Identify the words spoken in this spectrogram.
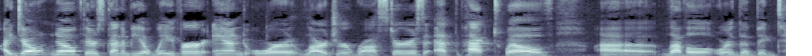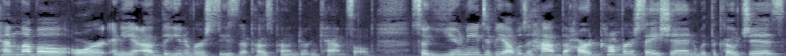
I don't know if there's going to be a waiver and or larger rosters at the Pac-12 uh, level or the Big Ten level or any of the universities that postponed or canceled. So you need to be able to have the hard conversation with the coaches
